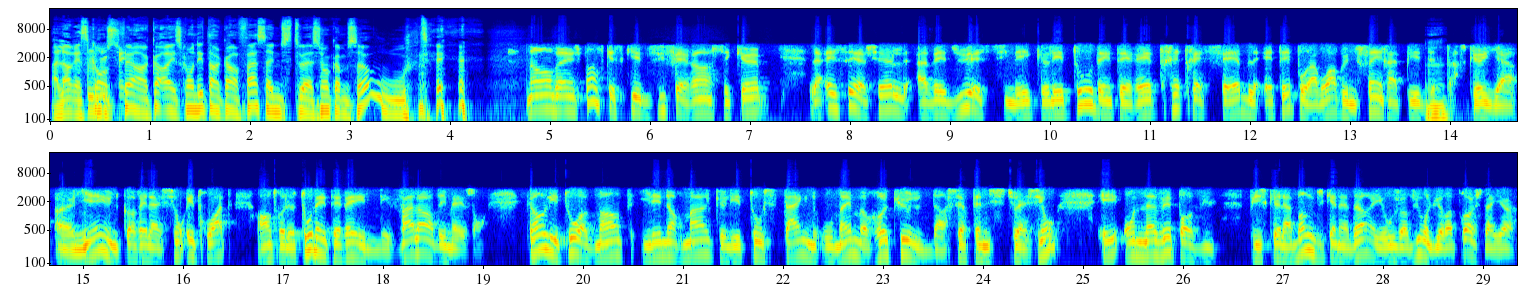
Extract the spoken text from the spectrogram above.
Alors, est-ce qu'on se fait encore, est-ce qu'on est encore face à une situation comme ça ou? non, ben, je pense que ce qui est différent, c'est que la SCHL avait dû estimer que les taux d'intérêt très, très faibles étaient pour avoir une fin rapide hum. parce qu'il y a un lien, une corrélation étroite entre le taux d'intérêt et les valeurs des maisons. Quand les taux augmentent, il est normal que les taux stagnent ou même reculent dans certaines situations et on ne l'avait pas vu puisque la Banque du Canada, et aujourd'hui on lui reproche d'ailleurs,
